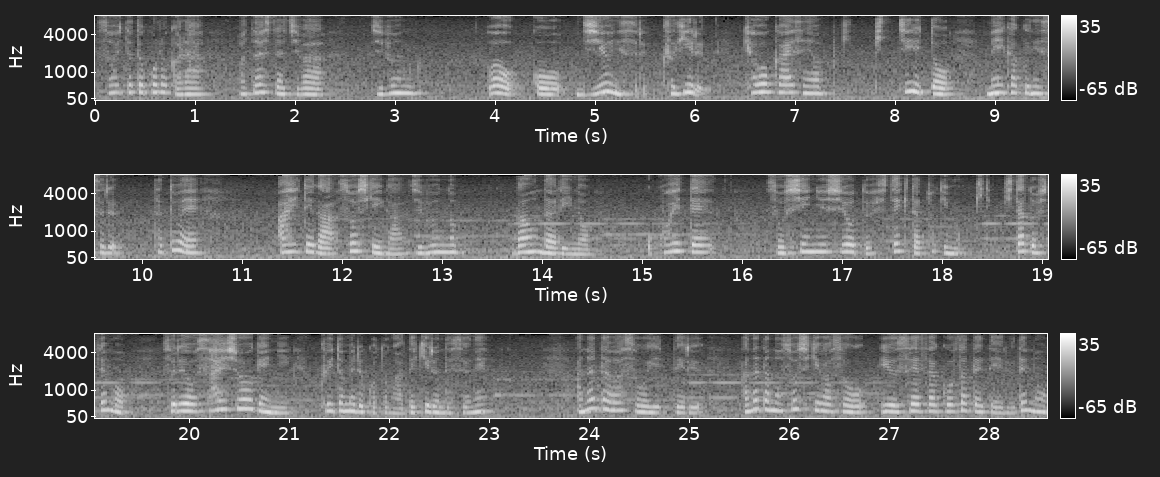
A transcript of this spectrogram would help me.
そういったところから私たちは自分をこう自由にする区切る境界線をきっちりと明確にする。たとえ相手が組織が自分のバウンダリーのを超えてそう侵入しようとしてきた時も来たとしてもそれを最小限に食い止めることができるんですよね。あなたはそう言っている。あなたの組織はそういう政策を立てている。でも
